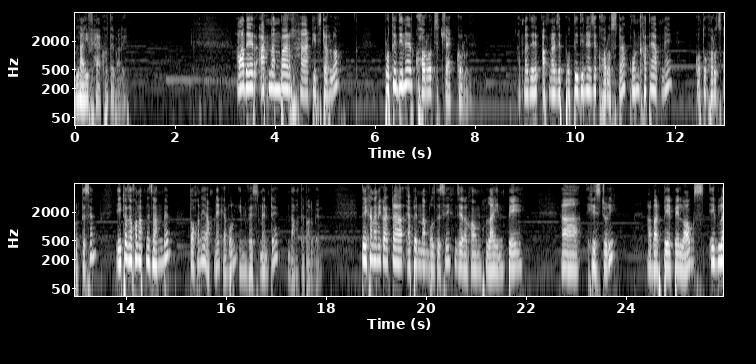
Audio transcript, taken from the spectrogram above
লাইফ হ্যাক হতে পারে। আমাদের আট নাম্বার টিপসটা হলো প্রতিদিনের খরচ ট্র্যাক করুন। আপনাদের, আপনার যে প্রতিদিনের যে খরচটা, কোন খাতে আপনি কত খরচ করতেছেন, এইটা যখন আপনি জানবেন, তখনই আপনি কেবল ইনভেস্টমেন্টে দাঁড়াতে পারবেন। তো এখানে আমি কয়েকটা অ্যাপের নাম বলতেছি, যেরকম লাইন, পে হিস্টোরি, আবার পে পে, লগস, এগুলো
